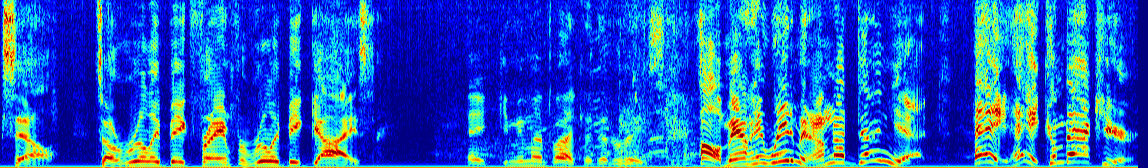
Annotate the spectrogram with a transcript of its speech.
XL. It's a really big frame for really big guys. Hey, give me my bike. I got a race. You know? Oh, man, hey, wait a minute. I'm not done yet. Hey, hey, come back here.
